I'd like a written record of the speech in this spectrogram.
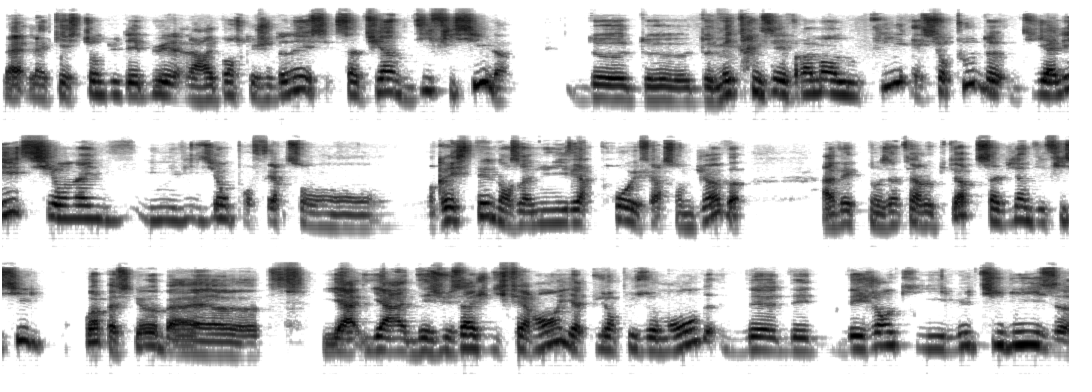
la, question du début la réponse que j'ai donnée, ça devient difficile de, de, maîtriser vraiment l'outil et surtout d'y aller si on a une, vision pour faire son rester dans un univers pro et faire son job avec nos interlocuteurs, ça devient difficile. Pourquoi? Parce que bah, euh, il y, a, y, a, des usages différents, il y a de plus en plus de monde, des gens qui l'utilisent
